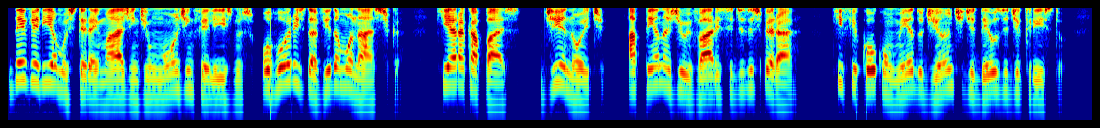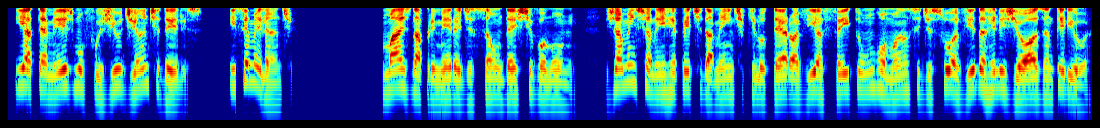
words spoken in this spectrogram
Deveríamos ter a imagem de um monge infeliz nos horrores da vida monástica, que era capaz, dia e noite, apenas de uivar e se desesperar, que ficou com medo diante de Deus e de Cristo, e até mesmo fugiu diante deles, e semelhante. Mas na primeira edição deste volume, já mencionei repetidamente que Lutero havia feito um romance de sua vida religiosa anterior,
